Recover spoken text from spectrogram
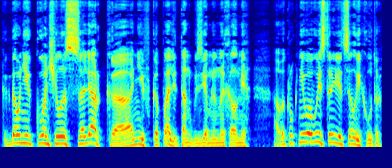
Когда у них кончилась солярка, они вкопали танк в землю на холме — а вокруг него выстроили целый хутор.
